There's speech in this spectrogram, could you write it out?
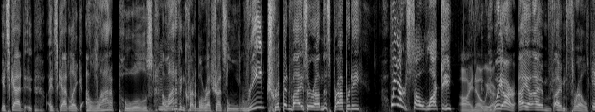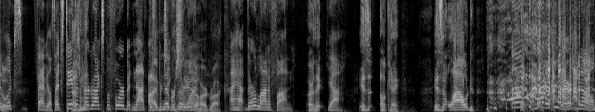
it's got it's got like a lot of pools, Mm-hmm. a lot of incredible restaurants. Read TripAdvisor on this property. We are so lucky. Oh, I know we are. We are. I I am I'm thrilled. It So- looks fabulous. I've stayed at Doesn't it? Hard Rocks before, but not this I've particular never stayed one. at a Hard Rock. I have. They're a lot of fun. Are they? Yeah. Is it okay? Is it loud? Uh, not everywhere. No.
